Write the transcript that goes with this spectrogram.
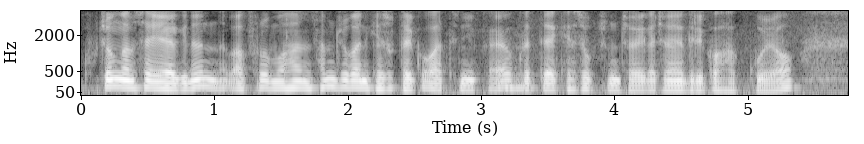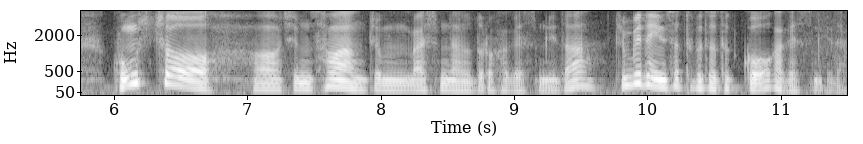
국정감사 이야기는 앞으로 뭐 한 3주간 계속 될 것 같으니까요. 그때 계속 좀 저희가 전해드릴 것 같고요. 공수처 어, 지금 상황 좀 말씀 나누도록 하겠습니다. 준비된 인서트부터 듣고 가겠습니다.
